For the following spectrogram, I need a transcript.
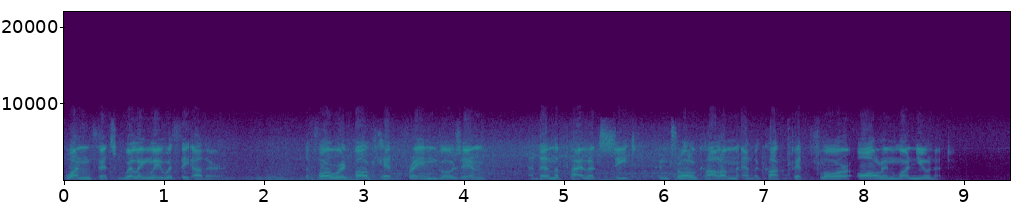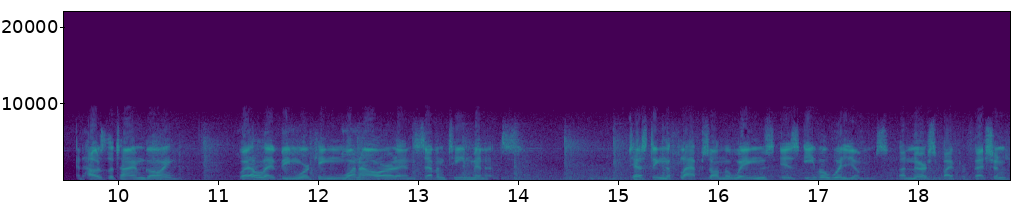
One fits willingly with the other. The forward bulkhead frame goes in, and then the pilot's seat, control column, and the cockpit floor all in one unit. And how's the time going? Well, they've been working one hour and 17 minutes. Testing the flaps on the wings is Eva Williams, a nurse by profession,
